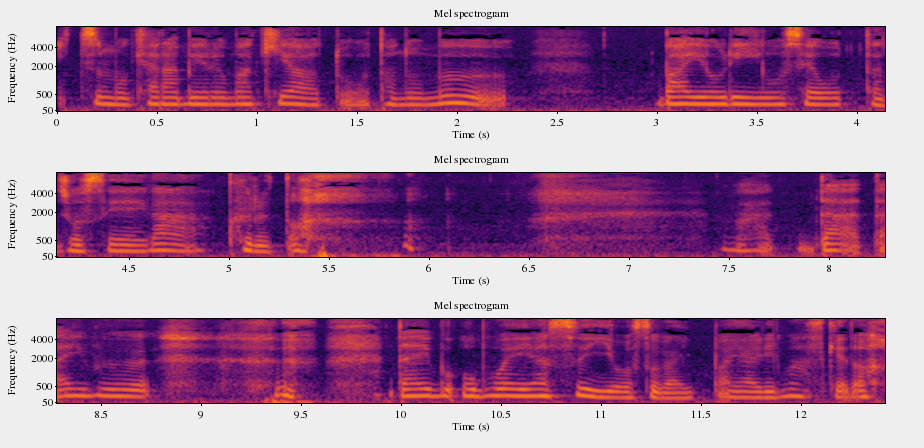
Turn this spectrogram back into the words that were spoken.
いつもキャラメルマキアートを頼むバイオリンを背負った女性が来るとまあだだいぶ だいぶ覚えやすい要素がいっぱいありますけど。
